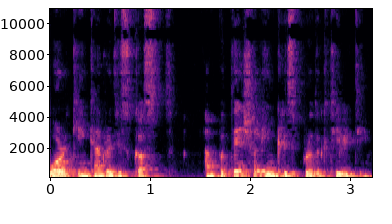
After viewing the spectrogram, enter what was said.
Working can reduce costs and potentially increase productivity.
